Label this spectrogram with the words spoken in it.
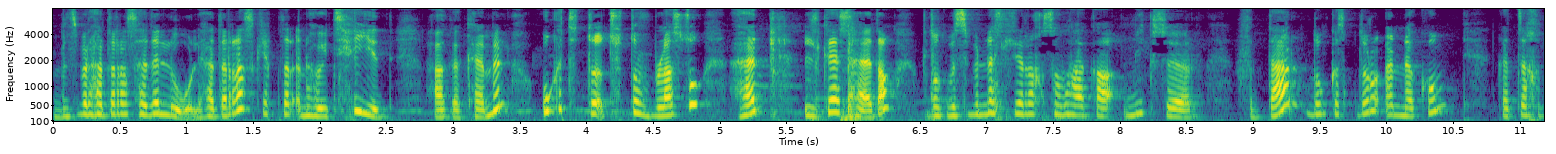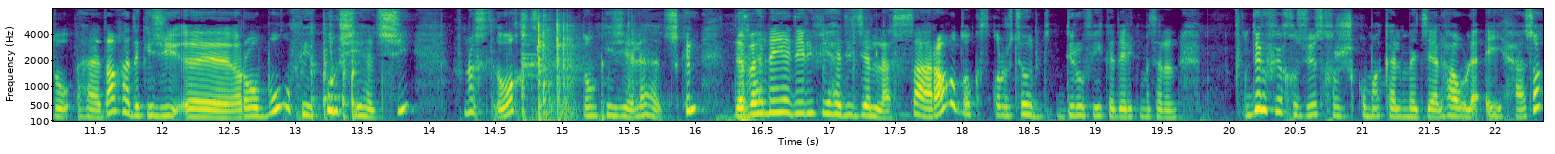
بالنسبة لهاد الراس هذا الأول. هذا الراس كيقدر أنه يتحيد هكا كامل وكتحطو في بلاصتو هاد الكاس هذا. donc بالنسبة للناس اللي ناقصهم هكا mixeur في الدار. donc كتقدروا أنكم كتاخذوا هذا. هذا كيجي آه روبو فيه كلشي هادشي في نفس الوقت. donc كيجي على هذا الشكل. دابا هنايا دايرين فيه هذه ديال العصارة. دونك تقدروا ديروا فيه كذلك مثلا ديروا فيه خيزو تخرج لكم هكا الماء ديالها ولا أي حاجة.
